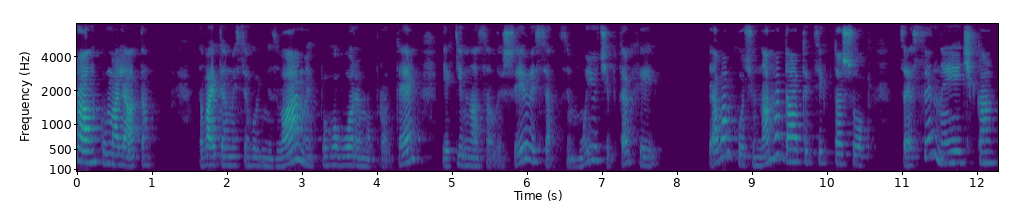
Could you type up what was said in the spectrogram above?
ранку, малята! Давайте ми сьогодні з вами поговоримо про те, які в нас залишилися зимуючі птахи. Я вам хочу нагадати цих пташок. Це синичка,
